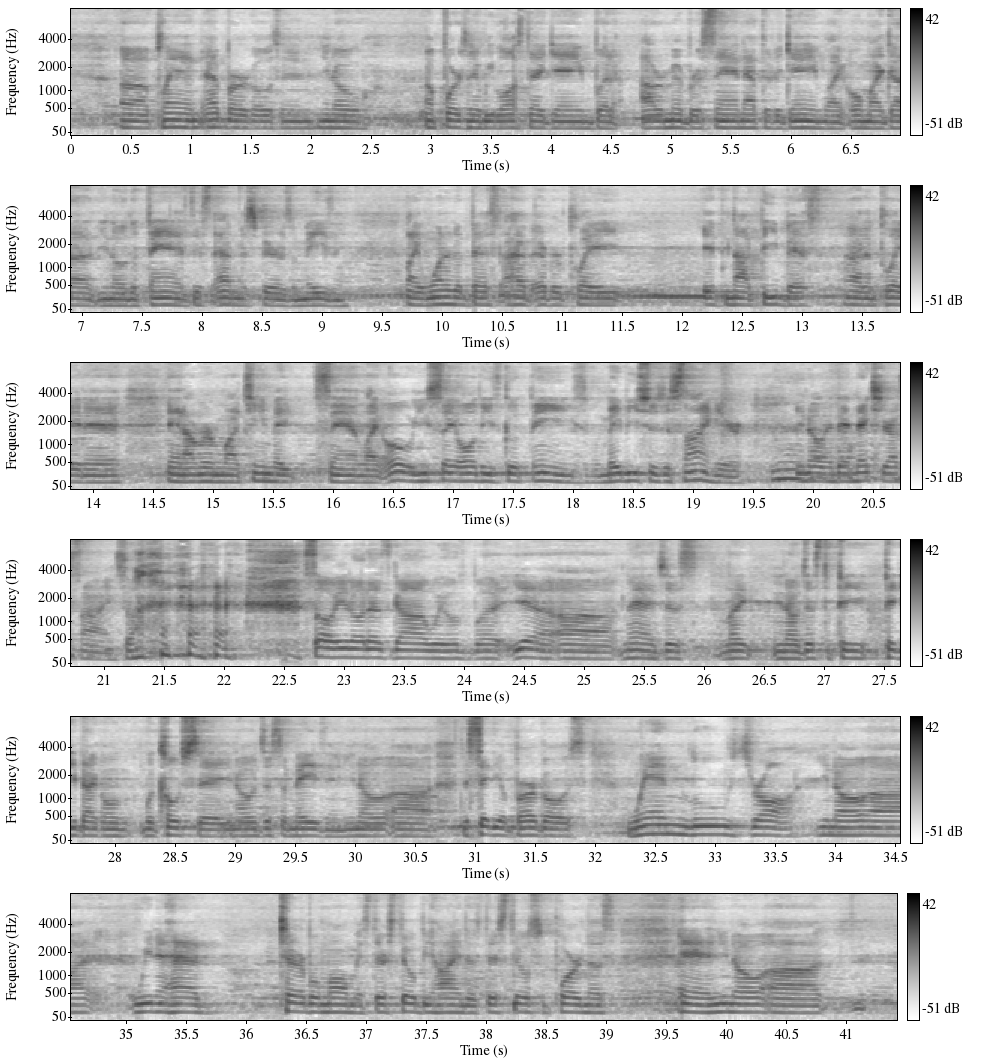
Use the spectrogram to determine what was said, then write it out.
uh, playing at Burgos, and you know, unfortunately we lost that game. But I remember saying after the game, like, "Oh my God, you know, the fans, this atmosphere is amazing. Like one of the best I have ever played." If not the best I done played in, and I remember my teammate saying like, "Oh, you say all these good things. Maybe you should just sign here, you know." And then next year I signed. So, so you know that's God wills. But yeah, uh, man, just like you know, just to p- piggyback on what Coach said, you know, just amazing. You know, uh, the city of Burgos, win, lose, draw. You know, uh, we didn't have terrible moments. They're still behind us. They're still supporting us, and you know, uh,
